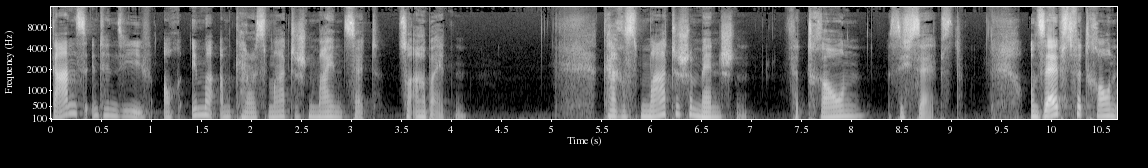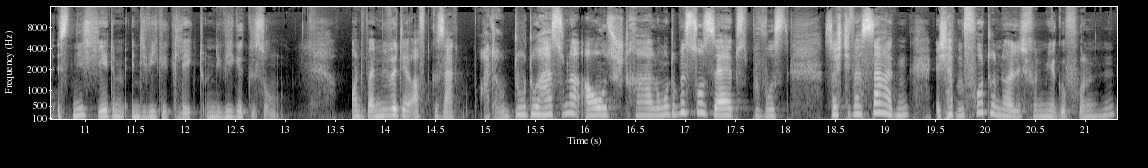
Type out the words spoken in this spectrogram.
ganz intensiv auch immer am charismatischen Mindset zu arbeiten. Charismatische Menschen vertrauen sich selbst. Und Selbstvertrauen ist nicht jedem in die Wiege gelegt und in die Wiege gesungen. Und bei mir wird ja oft gesagt, oh, du, du hast so eine Ausstrahlung, du bist so selbstbewusst. Soll ich dir was sagen? Ich habe ein Foto neulich von mir gefunden,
